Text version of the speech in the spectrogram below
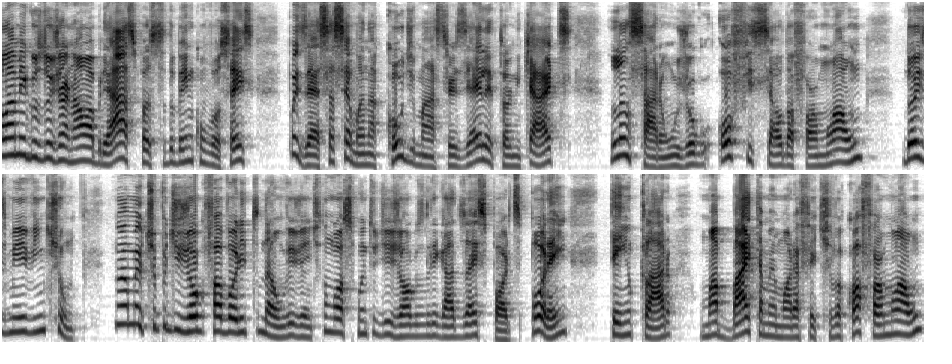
Olá, amigos do jornal Abre Aspas, tudo bem com vocês? Pois é, essa semana a Codemasters e a Electronic Arts lançaram o jogo oficial da Fórmula 1 2021. Não é o meu tipo de jogo favorito, não, viu, gente? Não gosto muito de jogos ligados a esportes, porém, tenho, claro, uma baita memória afetiva com a Fórmula 1,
